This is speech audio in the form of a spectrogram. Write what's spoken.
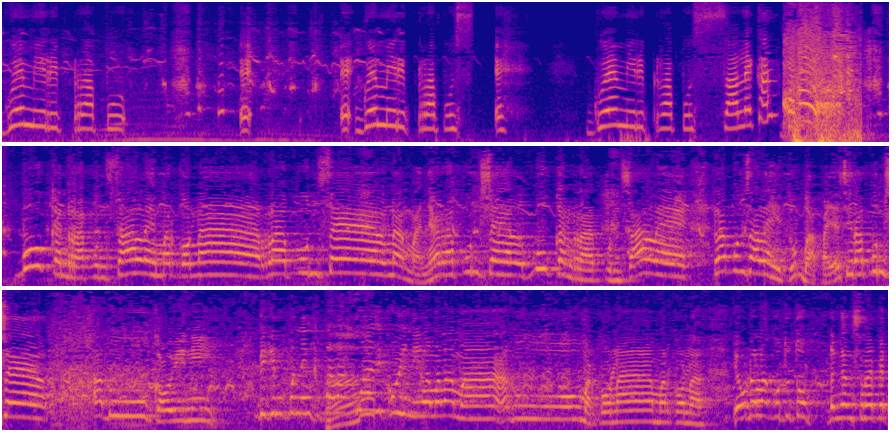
Gue mirip rapu eh eh gue mirip rapus eh gue mirip rapus sale kan? Bukan Rapunzel, Markona. Rapunzel. Namanya Rapunzel. Bukan Rapunzel. Rapunzel itu bapaknya si Rapunzel. Aduh, kau ini bikin pening kepala aku aja kau ini lama-lama. Aduh, Markona, Markona. Ya udahlah, kau tutup dengan serepet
